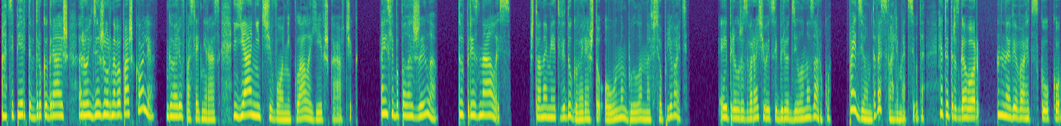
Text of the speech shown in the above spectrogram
«А теперь ты вдруг играешь роль дежурного по школе?» Говорю в последний раз. Я ничего не клала ей в шкафчик. А если бы положила, то призналась, что она имеет в виду, говоря, что Оуну было на все плевать. Эйприл разворачивается и берет Дилана за руку. Пойдем, давай свалим отсюда. Этот разговор навевает скуку».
